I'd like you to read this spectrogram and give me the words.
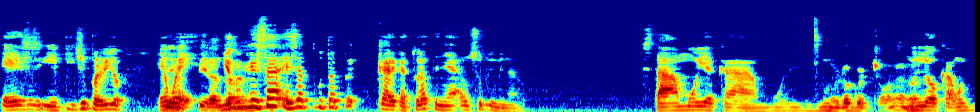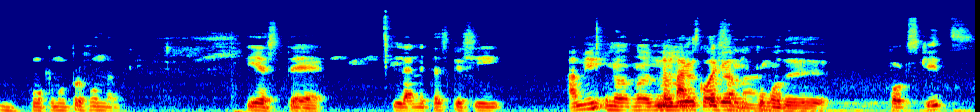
ese, y el pinche perrillo. Eh, güey, yo creo que esa, esa puta caricatura tenía un subliminal. Estaba muy acá, muy, muy, Muy locochona, ¿no? muy loca, muy, como que muy profunda. güey. Y este, la neta es que sí. A mí, No, no, Me no marcó esa ver madre. como de Fox Kids.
